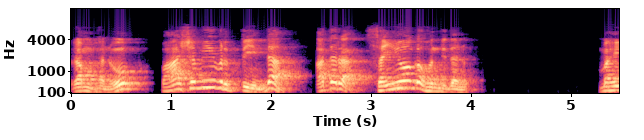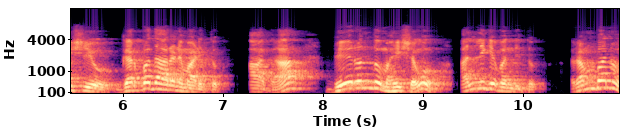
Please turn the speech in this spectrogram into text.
ರಂಭನು ಪಾಶವೀ ವೃತ್ತಿಯಿಂದ ಅದರ ಸಂಯೋಗ ಹೊಂದಿದನು. ಮಹಿಷಿಯು ಗರ್ಭಧಾರಣೆ ಮಾಡಿತು. ಆಗ ಬೇರೊಂದು ಮಹಿಷವು ಅಲ್ಲಿಗೆ ಬಂದಿತು. ರಂಭನು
